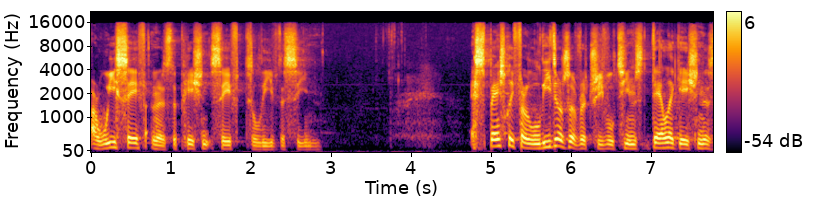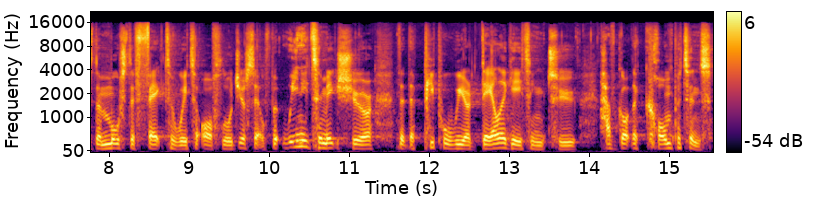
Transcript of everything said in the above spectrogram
Are we safe and is the patient safe to leave the scene? Especially for leaders of retrieval teams, delegation is the most effective way to offload yourself. But we need to make sure that the people we are delegating to have got the competence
